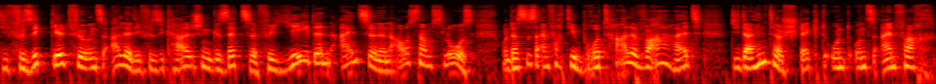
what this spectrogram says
Die Physik gilt für uns alle, die physikalischen Gesetze, für jeden Einzelnen ausnahmslos. Und das ist einfach die brutale Wahrheit, die dahinter steckt und uns einfach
